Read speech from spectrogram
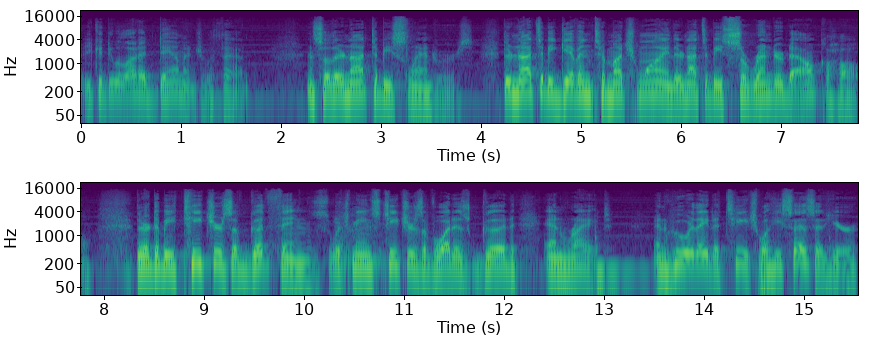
You could do a lot of damage with that. And so they're not to be slanderers. They're not to be given to much wine. They're not to be surrendered to alcohol. They're to be teachers of good things, which means teachers of what is good and right. And who are they to teach? Well, he says it here.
